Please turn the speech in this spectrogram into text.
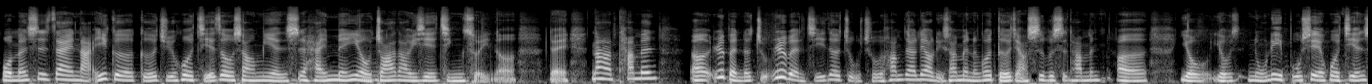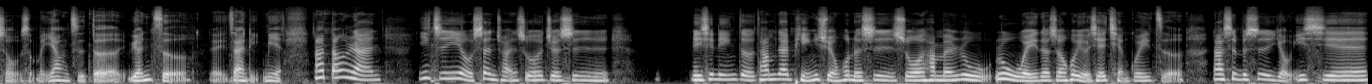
我们是在哪一个格局或节奏上面是还没有抓到一些精髓呢？对，那他们呃，日本的主日本籍的主厨，他们在料理上面能够得奖，是不是他们呃有有努力不懈或坚守什么样子的原则对在里面？那当然，一直也有盛传说，就是。米其林的他们在评选，或者是说他们入入围的时候，会有一些潜规则。那是不是有一些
